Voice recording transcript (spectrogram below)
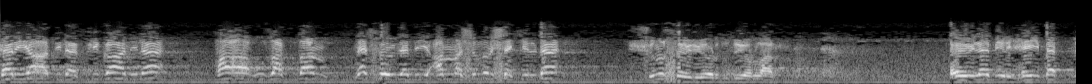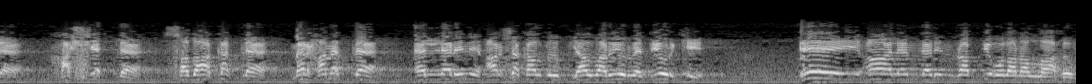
feryad ile, figan ile ta uzaktan ne söylediği anlaşılır şekilde şunu söylüyordu diyorlar. Öyle bir heybetle, haşyetle, sadakatle, merhametle ellerini arşa kaldırıp yalvarıyor ve diyor ki, Ey alemlerin Rabbi olan Allah'ım,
